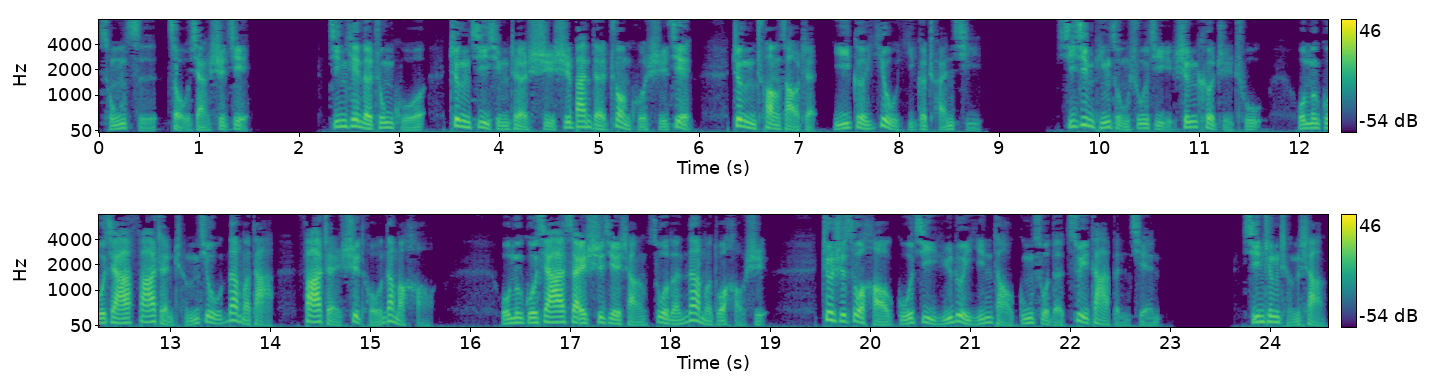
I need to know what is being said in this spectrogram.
从此走向世界。今天的中国正进行着史诗般的壮阔实践，正创造着一个又一个传奇。习近平总书记深刻指出，我们国家发展成就那么大，发展势头那么好，我们国家在世界上做了那么多好事。这是做好国际舆论引导工作的最大本钱。新征程上，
